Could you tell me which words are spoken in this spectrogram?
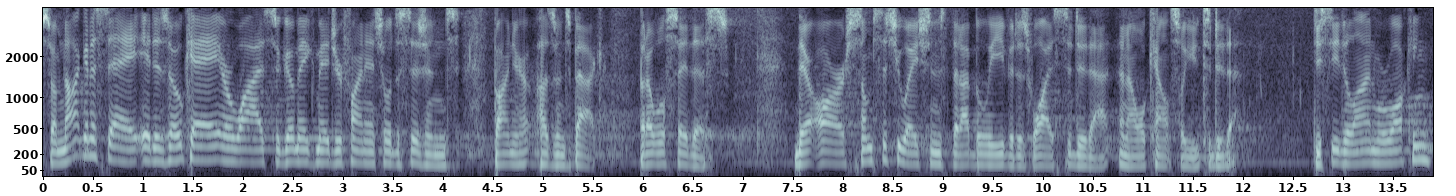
So I'm not going to say it is okay or wise to go make major financial decisions behind your husband's back, but I will say this. There are some situations that I believe it is wise to do that, and I will counsel you to do that. Do you see the line we're walking?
